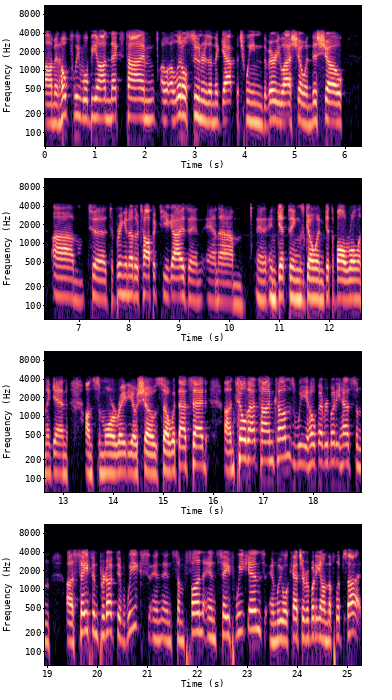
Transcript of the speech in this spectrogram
Um, and hopefully we'll be on next time a, a little sooner than the gap between the very last show and this show um, to to bring another topic to you guys and and um, and, and get things going, get the ball rolling again on some more radio shows. So with that said, uh, until that time comes, we hope everybody has some uh, safe and productive weeks and, and some fun and safe weekends, and we will catch everybody on the flip side.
